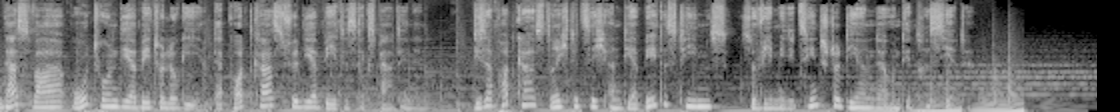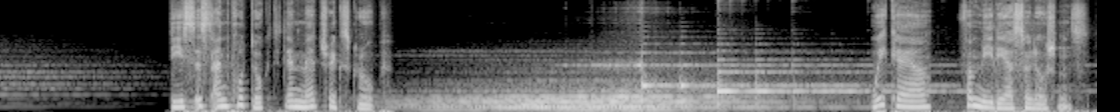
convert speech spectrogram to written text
Das war O-Ton Diabetologie, der Podcast für Diabetesexpertinnen. Dieser Podcast richtet sich an Diabetesteams sowie Medizinstudierende und Interessierte. Dies ist ein Produkt der Matrix Group. We Care for Media Solutions.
